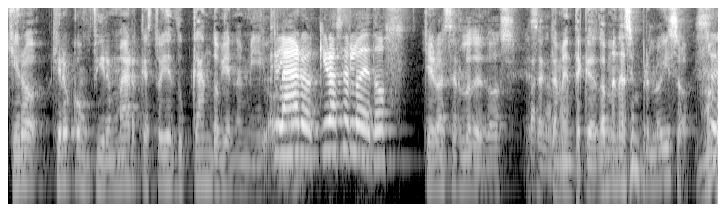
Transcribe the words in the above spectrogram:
quiero, quiero confirmar que estoy educando bien a mi hijo. ¿no? Claro, quiero hacerlo de dos. Quiero hacerlo de dos, exactamente, que de todas maneras siempre lo hizo, ¿no? Sí.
